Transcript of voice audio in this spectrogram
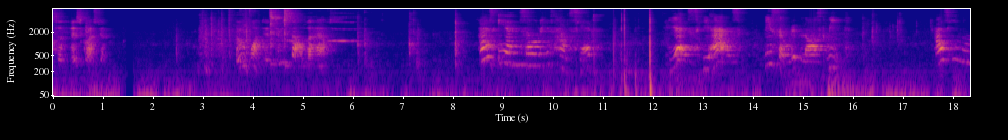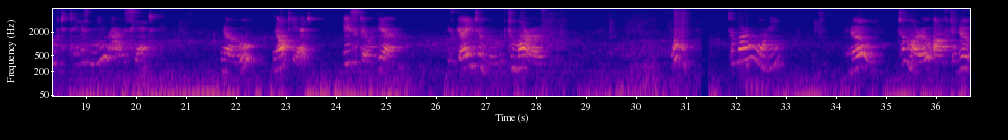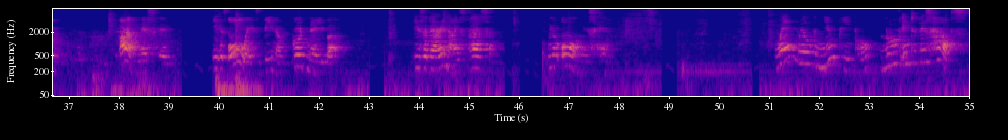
answer this question. Who wanted to sell the house? Has Ian sold his house yet? Yes, he has. He sold it last week. Has he moved to his new house yet? No, not yet. He's still here. He's going to move tomorrow. When? Tomorrow morning? No, tomorrow afternoon. I'll miss him. He has always been a good neighbor. He's a very nice person. We'll all miss him. When will the new people move into this house?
